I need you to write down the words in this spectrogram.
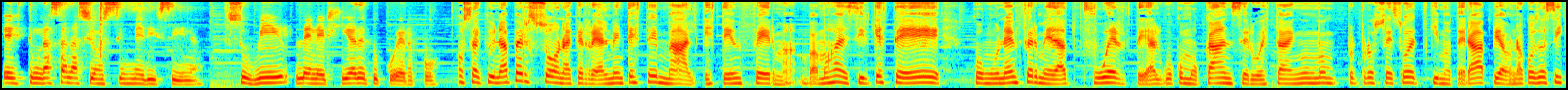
este, una sanación sin medicina, subir la energía de tu cuerpo. O sea, que una persona que realmente esté mal, que esté enferma, vamos a decir que esté con una enfermedad fuerte, algo como cáncer o está en un proceso de quimioterapia, una cosa así,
